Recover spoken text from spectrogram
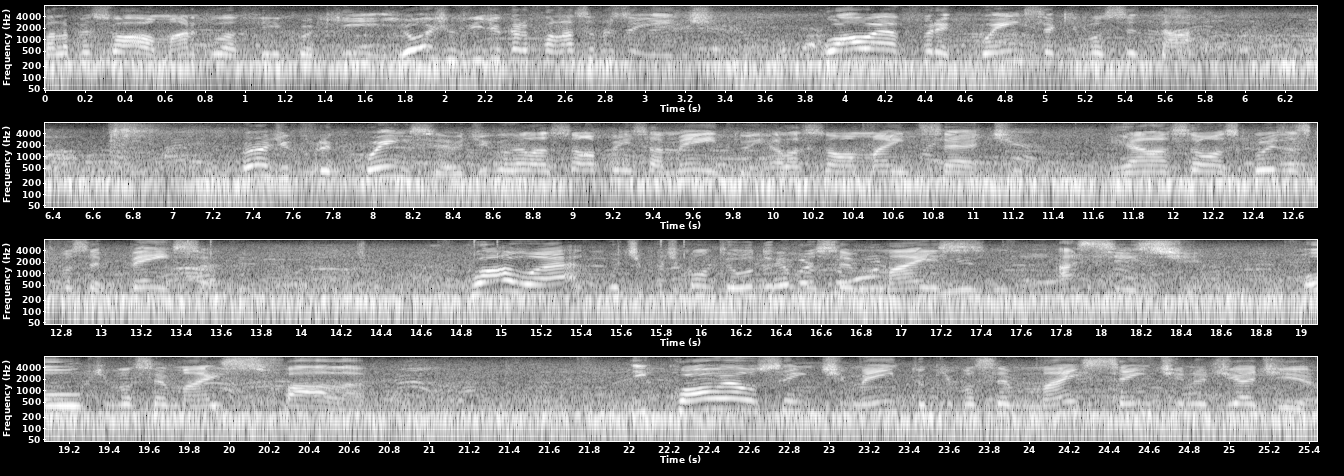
Fala pessoal, Marco Lafico aqui e hoje o vídeo eu quero falar sobre o seguinte Qual é a frequência que você tá? Quando eu digo frequência, eu digo em relação a pensamento, em relação a mindset Em relação às coisas que você pensa Qual é o tipo de conteúdo que você mais assiste? Ou que você mais fala? E qual é o sentimento que você mais sente no dia a dia?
